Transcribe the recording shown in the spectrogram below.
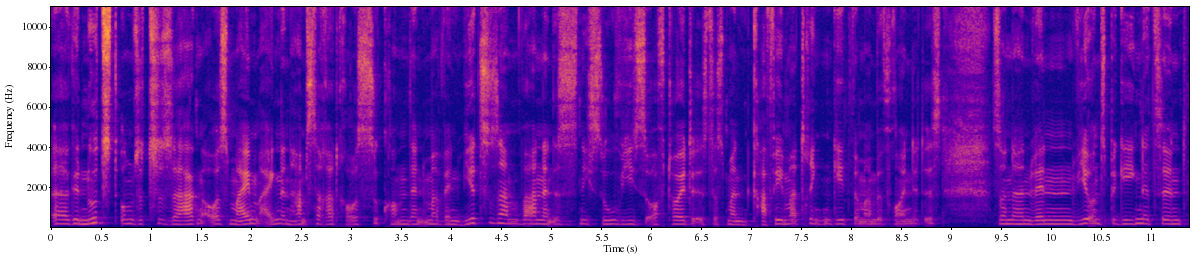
äh, genutzt, um sozusagen aus meinem eigenen Hamsterrad rauszukommen. Denn immer wenn wir zusammen waren, dann ist es nicht so, wie es oft heute ist, dass man Kaffee mal trinken geht, wenn man befreundet ist, sondern wenn wir uns begegnet sind,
